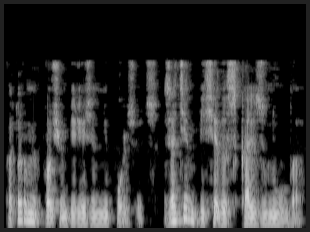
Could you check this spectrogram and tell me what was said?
которыми, впрочем, Березин не пользуется. Затем беседа скользнула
